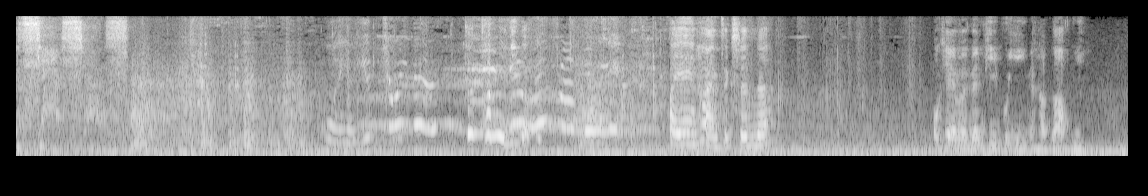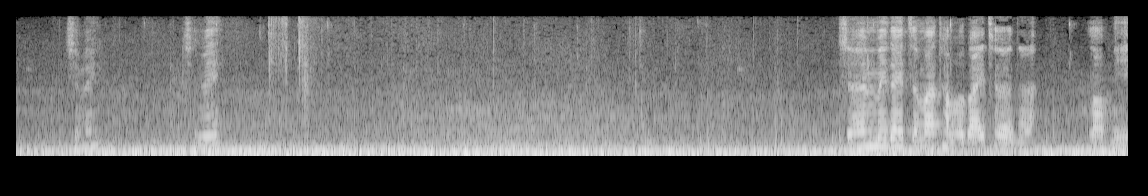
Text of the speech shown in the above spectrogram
Shush shush. Why are you doing this? Just tell me. Get away from me. ไปห่างจากฉันนะ โอเค มันเป็นผีผู้หญิงนะครับ รอบนี้ ใช่ไหมใช่ไหม ฉันไม่ได้จะมาทำอะไรเธอนะ รอบนี้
